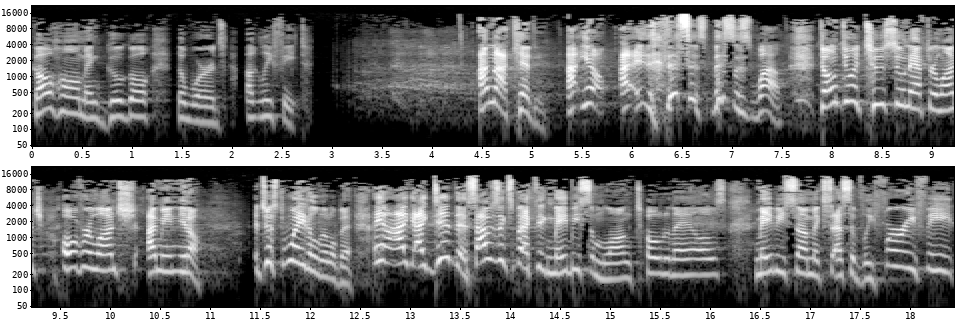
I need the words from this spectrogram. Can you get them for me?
go home and Google the words ugly feet. I'm not kidding. You know, I, this is this is wild. Don't do it too soon after lunch, over lunch. I mean, you know, just wait a little bit. You know, I, I did this. I was expecting maybe some long toenails, maybe some excessively furry feet.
